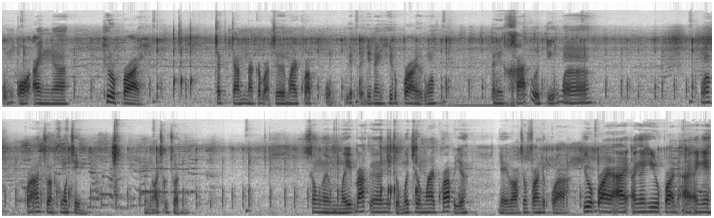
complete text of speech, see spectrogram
cũng có anh uh, Hero Pride chắc chắn là các bạn chơi Minecraft cũng biết phải đến anh Hero Pride rồi đúng không? Anh ấy khá nổi tiếng mà. Đúng không? Quá chuẩn không hoàn chỉnh. Mình nói cho chuẩn. Xong rồi mấy bác ờ, như kiểu mới chơi Minecraft vậy nhảy vào cho fan được quà. Hero Pride ai anh ơi Hero Pride ai anh ơi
